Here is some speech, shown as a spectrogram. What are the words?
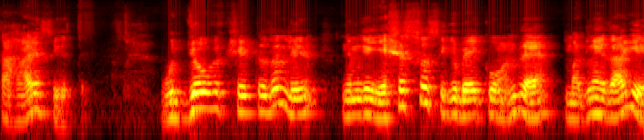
ಸಹಾಯ ಸಿಗುತ್ತೆ. ಉದ್ಯೋಗ ಕ್ಷೇತ್ರದಲ್ಲಿ ನಿಮಗೆ ಯಶಸ್ಸು ಸಿಗಬೇಕು ಅಂದರೆ ಮೊದಲನೇದಾಗಿ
